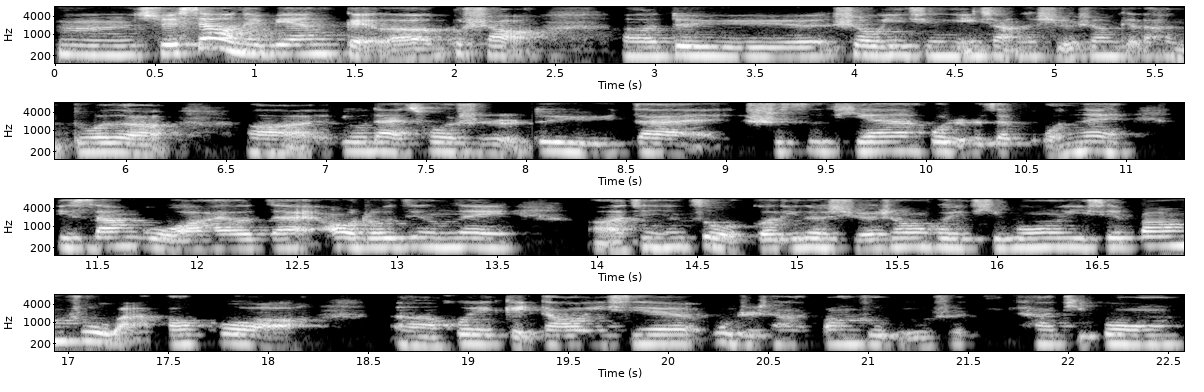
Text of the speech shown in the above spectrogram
嗯，学校那边给了不少，呃，对于受疫情影响的学生给了很多的呃优待措施。对于在十四天或者是在国内第三国，还有在澳洲境内啊进行自我隔离的学生，会提供一些帮助吧，包括。嗯，会给到一些物质上的帮助，比如说他提供，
